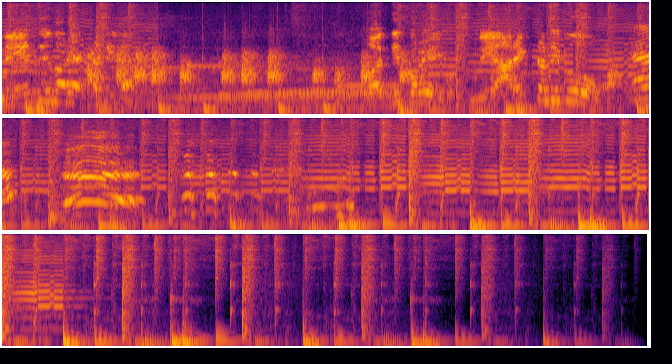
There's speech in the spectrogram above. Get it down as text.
মেয়েতে এবারে একটা নিলাম কয়েকদিন পরে মেয়ে আরেকটা নেব। হ্যাঁ? হ্যাঁ।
